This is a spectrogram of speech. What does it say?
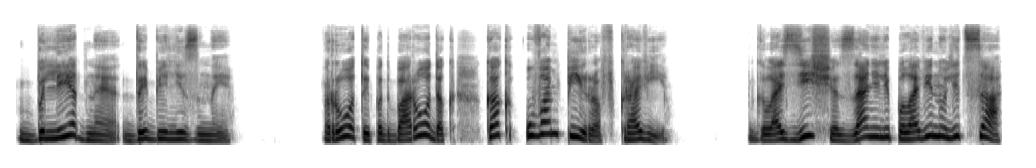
Бледная до белизны рот и подбородок, как у вампира в крови. Глазища заняли половину лица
